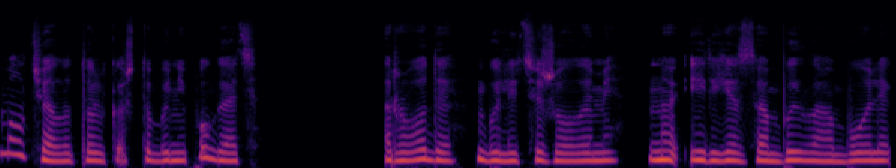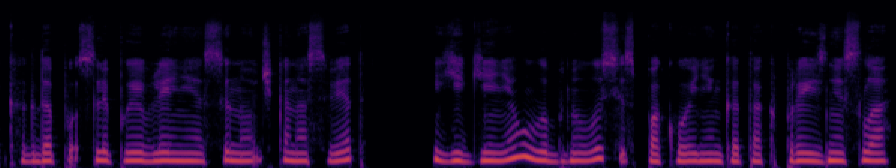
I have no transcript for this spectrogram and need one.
молчала только, чтобы не пугать. Роды были тяжелыми, но Ирия забыла о боли, когда после появления сыночка на свет Егиня улыбнулась и спокойненько так произнесла.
